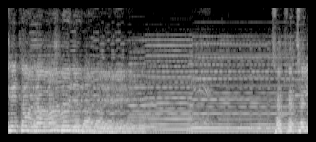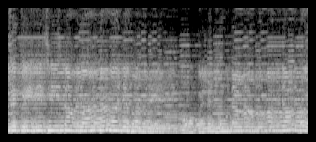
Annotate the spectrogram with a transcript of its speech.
છે તારા દરબારે. છત છલકે છે તારા દરબારે. મોગલનું નામ મારા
